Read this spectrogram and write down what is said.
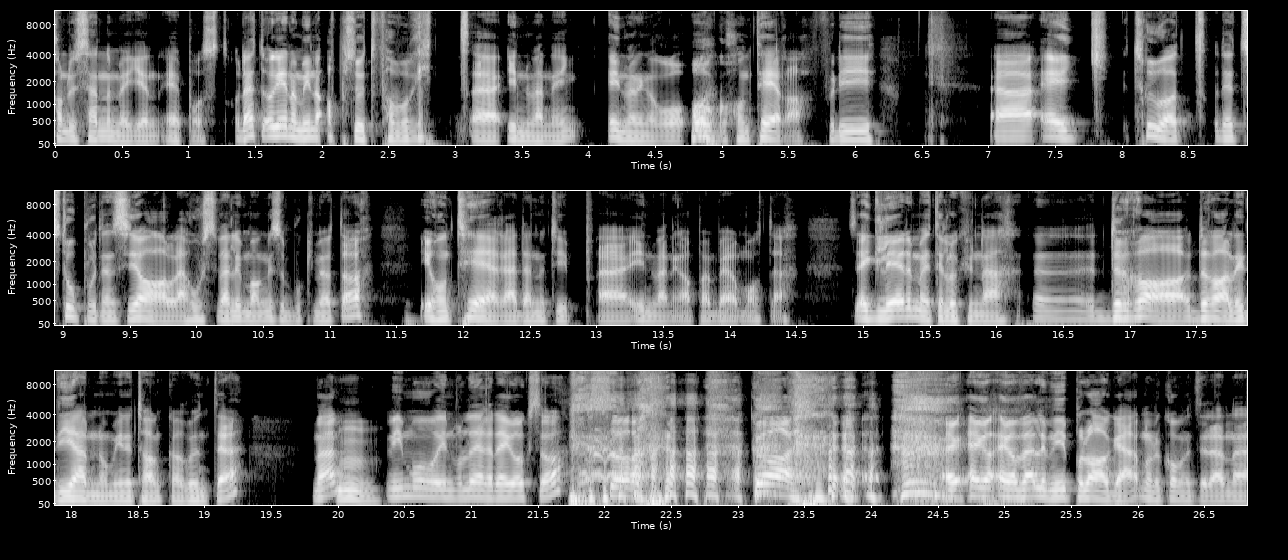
kan du sende meg en e-post? Og Dette er en av mine absolutt favorittinnvendinger å, å håndtere. Fordi eh, jeg tror at det er et stort potensial hos veldig mange som booker møter, i å håndtere denne type eh, innvendinger på en bedre måte. Så jeg gleder meg til å kunne uh, dra, dra litt igjennom mine tanker rundt det. Men Mm. vi må involvere deg også. Så hva jeg, jeg, jeg har veldig mye på laget når det kommer til denne,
